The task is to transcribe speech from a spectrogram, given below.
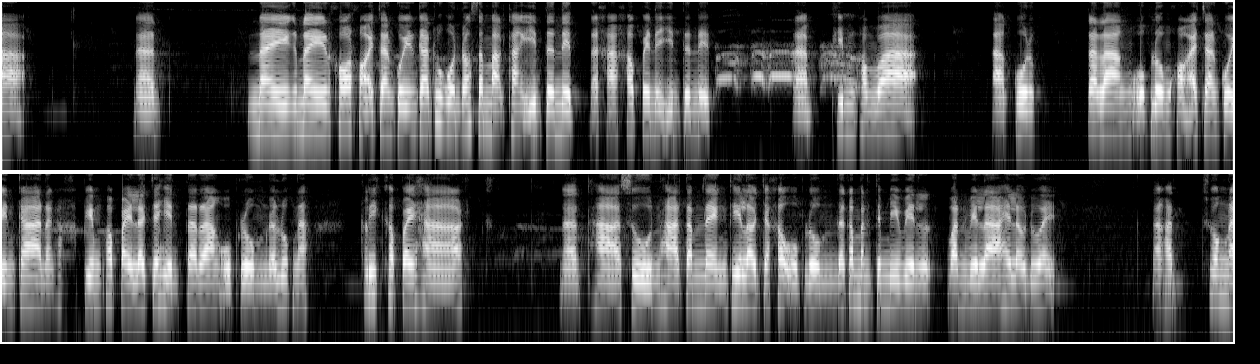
านะในในคอร์สของอาจารย์โกเอนกาทุกคนต้องสมัครทางอินเทอร์เน็ตนะคะ เข้าไปในอินเทอร์เน็ต นะพิมพ์คำว่าอ่าโกตารางอบรมของอาจารย์โกเอนกานะคะพิมพ์เข้าไปแล้วจะเห็นตารางอบรมนะลูกนะ คลิกเข้าไปหานะหาศูนย์หาตำแหน่งที่เราจะเข้าอบรม แล้วก็มันจะมีเวลวันเวลาให้เราด้วยนะคะช่วงไหน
